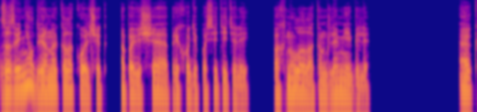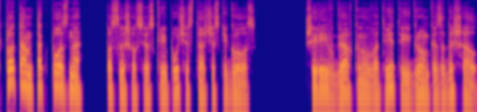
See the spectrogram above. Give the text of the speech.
Зазвенел дверной колокольчик, оповещая о приходе посетителей. Пахнуло лаком для мебели. «Э, «Кто там так поздно?» — послышался скрипучий старческий голос. Шериф гавкнул в ответ и громко задышал.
